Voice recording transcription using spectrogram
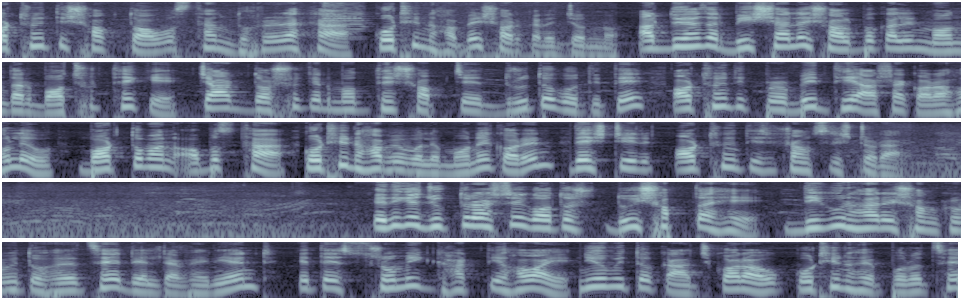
অর্থনীতির শক্ত অবস্থান ধরে রাখা কঠিন হবে সরকারের জন্য। আর দুই হাজার বিশ সালে স্বল্পকালীন মন্দার বছর থেকে চার দশকের মধ্যে সবচেয়ে দ্রুত গতিতে অর্থনৈতিক প্রবৃদ্ধি আশা করা হলেও বর্তমান অবস্থা কঠিন হবে বলে মনে করেন দেশটির অর্থনীতি সংশ্লিষ্টরা। এদিকে যুক্তরাষ্ট্রে গত দুই সপ্তাহে দ্বিগুণ হারে সংক্রমিত হয়েছে ডেল্টা ভ্যারিয়েন্ট এতে শ্রমিক ঘাটতি হওয়ায় নিয়মিত কাজ করাও কঠিন হয়ে পড়েছে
